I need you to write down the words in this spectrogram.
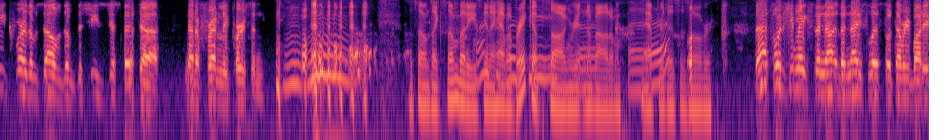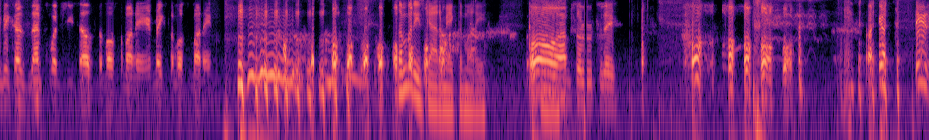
speak for themselves. Of the, she's just not, uh, not a friendly person. that sounds like somebody's going to have a breakup song written about him after this is over. That's when she makes the the nice list with everybody because that's when she sells the most money. It makes the most money. Somebody's got to make the money. Oh, absolutely. these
